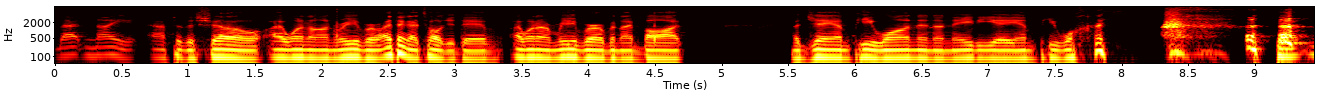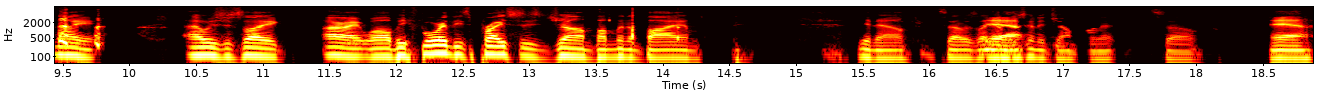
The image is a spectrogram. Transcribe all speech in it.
that night after the show, I went on Reverb. I think I told you, Dave. I went on Reverb and I bought a JMP one and an ADA MP one that night. I was just like, all right, well, before these prices jump, I'm gonna buy them. you know, so I was like, I'm just gonna jump on it. So, yeah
